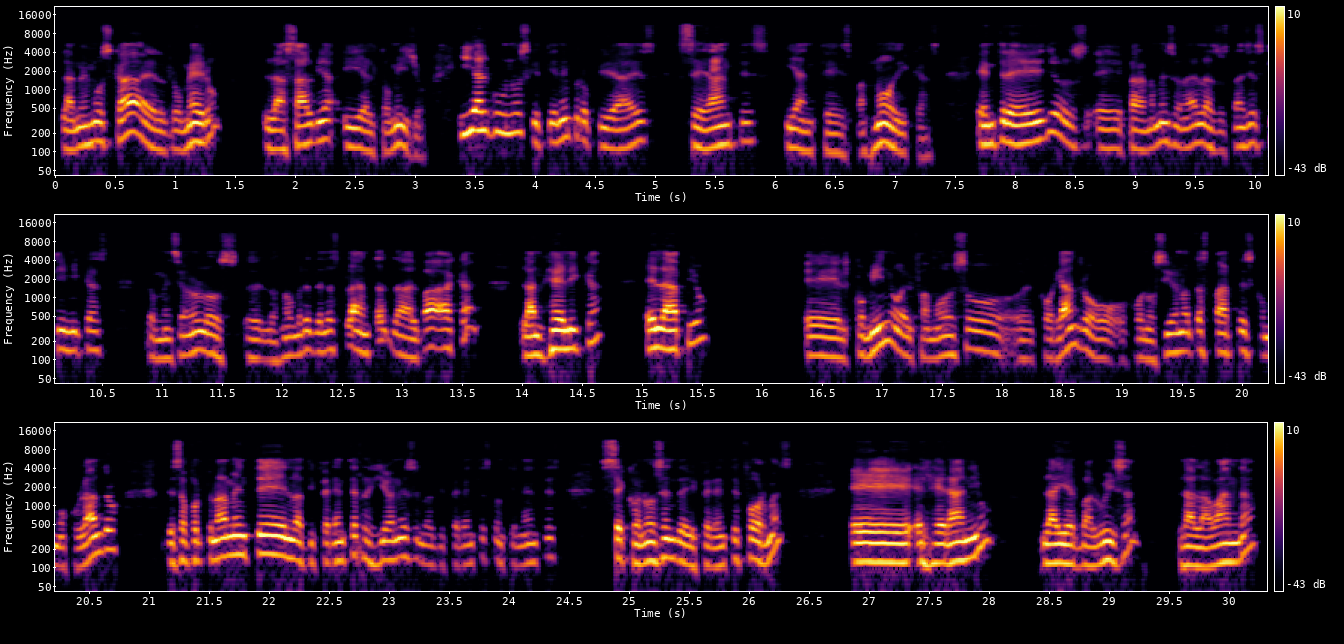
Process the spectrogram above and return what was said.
la nuez moscada, el romero, la salvia y el tomillo, y algunos que tienen propiedades sedantes y antiespasmódicas. Entre ellos, eh, para no mencionar las sustancias químicas, lo menciono los, eh, los nombres de las plantas, la albahaca, la angélica, el apio, el comino, el famoso eh, coriandro o conocido en otras partes como culandro. Desafortunadamente en las diferentes regiones, en los diferentes continentes, se conocen de diferentes formas. el geranio, la hierba luisa, la lavanda,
